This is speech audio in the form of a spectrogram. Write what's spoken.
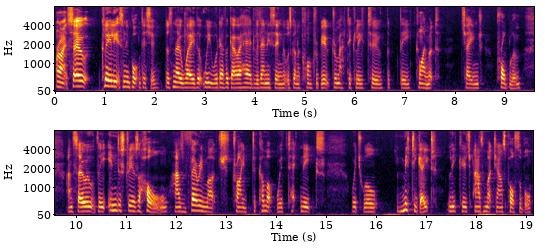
Right, so clearly it's an important issue. There's no way that we would ever go ahead with anything that was going to contribute dramatically to the, the climate change problem. And so the industry as a whole has very much tried to come up with techniques which will mitigate leakage as much as possible.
